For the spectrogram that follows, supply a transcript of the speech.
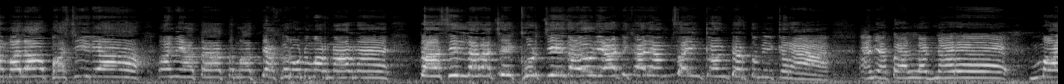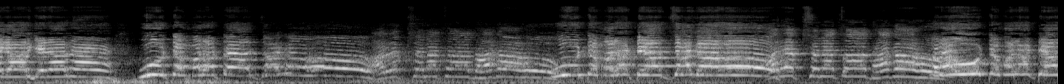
आम्हाला फाशी द्या. आम्ही आता आत्महत्या करून मरणार नाही. तहसीलदाराची खुर्ची जाळून या ठिकाणी आमचा एन्काउंटर तुम्ही करा. आम्ही आता लढणार आहे. माघार घेणार आहे ऊट मराठा जागा हो. आरक्षणाचा धागा हो. ऊट मराठ्या जागा हो. आरक्षणाचा धागा हो. अरे ऊट मराठ्या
